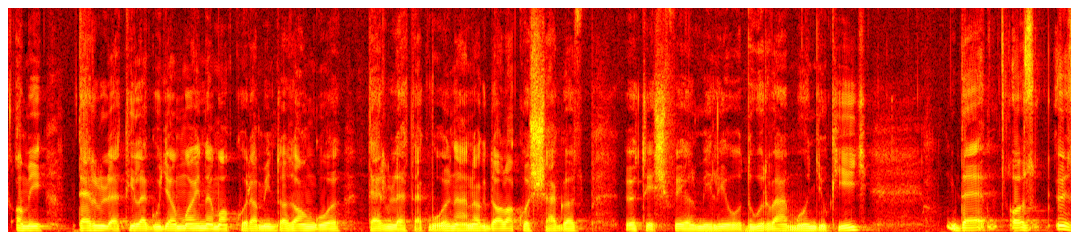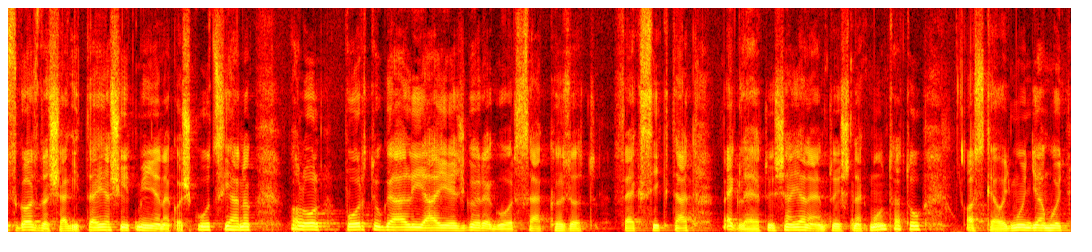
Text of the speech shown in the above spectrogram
ami területileg ugyan majdnem akkora, mint az angol területek volnának, de a lakosság az 5,5 millió durván mondjuk így, de az összgazdasági teljesítményének a Skóciának valahol Portugáliája és Görögország között fekszik, tehát meglehetősen jelentősnek mondható. Azt kell, hogy mondjam, hogy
